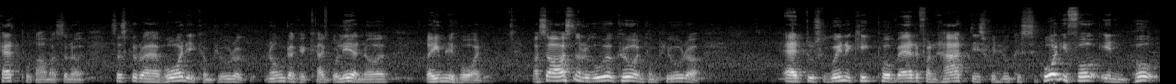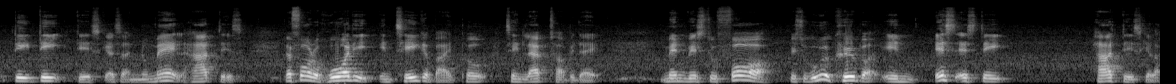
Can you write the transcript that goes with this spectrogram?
CAD-programmer og sådan noget, så skal du have hurtige computer, nogen der kan kalkulere noget rimelig hurtigt. Og så også, når du går ud og køber en computer, at du skal gå ind og kigge på, hvad er det for en harddisk, fordi du kan hurtigt få en HDD-disk, altså en normal harddisk. Der får du hurtigt en terabyte på til en laptop i dag. Men hvis du får, hvis du går ud og køber en SSD harddisk, eller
